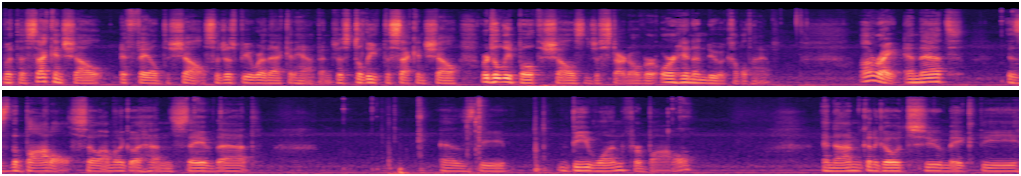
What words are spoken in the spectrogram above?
with the second shell, it failed to shell. So just be aware that could happen. Just delete the second shell or delete both shells and just start over or hit undo a couple times. All right, and that is the bottle. So I'm going to go ahead and save that as the B1 for bottle. And now I'm going to go to make the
